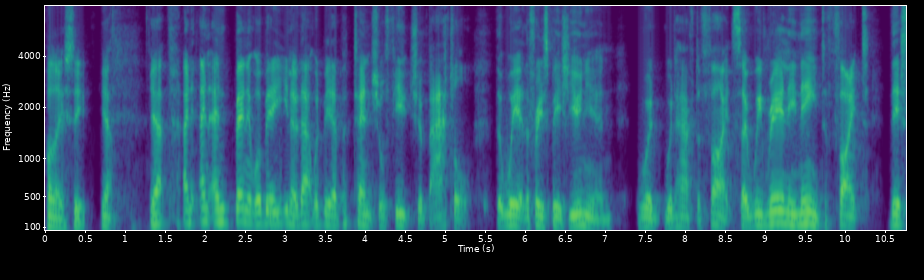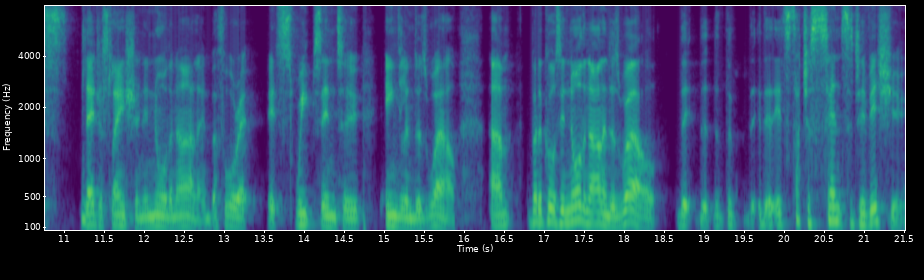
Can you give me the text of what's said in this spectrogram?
follow suit. Yeah. Yeah, and, and and Ben, it will be you know that would be a potential future battle that we at the Free Speech Union would would have to fight. So we really need to fight this legislation in Northern Ireland before it it sweeps into England as well. Um, but of course, in Northern Ireland as well, the, the, the, the, it's such a sensitive issue.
